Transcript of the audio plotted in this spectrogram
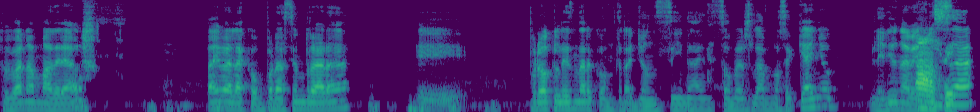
pues van a madrear. Ahí va la comparación rara. Eh, Brock Lesnar contra John Cena en SummerSlam, no sé qué año le dio una ah, vergüenza,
